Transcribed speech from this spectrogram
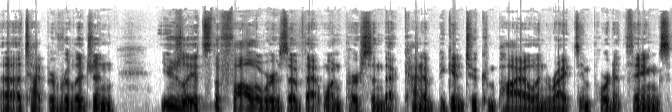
uh, a type of religion, usually it's the followers of that one person that kind of begin to compile and write important things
